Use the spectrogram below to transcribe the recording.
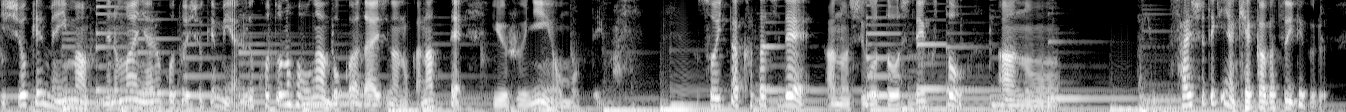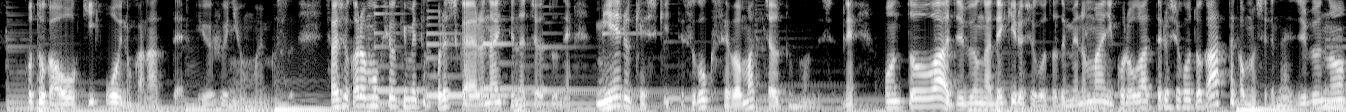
一生懸命今目の前にあることを一生懸命やることの方が僕は大事なのかなっていうふうに思っています。そういった形であの仕事をしていくとあの最終的には結果がついてくることが大き多いのかなっていうふうに思います。最初から目標を決めてこれしかやらないってなっちゃうとね、見える景色ってすごく狭まっちゃうと思うんですよね。本当は自分ができる仕事で目の前に転がってる仕事があったかもしれない。自分の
